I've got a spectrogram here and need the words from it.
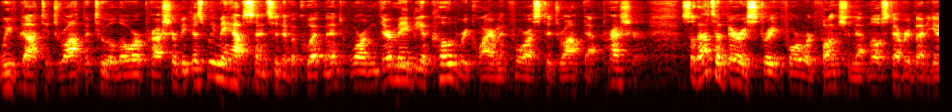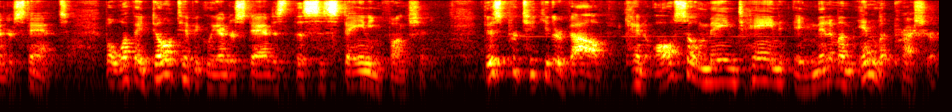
we've got to drop it to a lower pressure because we may have sensitive equipment or there may be a code requirement for us to drop that pressure. So that's a very straightforward function that most everybody understands. But what they don't typically understand is the sustaining function. This particular valve can also maintain a minimum inlet pressure.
